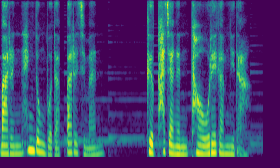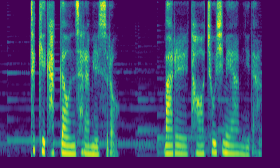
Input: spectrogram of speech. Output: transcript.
말은 행동보다 빠르지만 그 파장은 더 오래 갑니다. 특히 가까운 사람일수록 말을 더 조심해야 합니다.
